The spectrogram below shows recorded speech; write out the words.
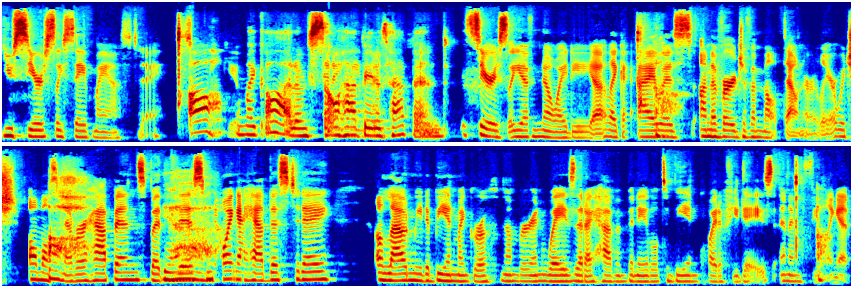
you seriously saved my ass today. So Oh, thank oh my God. I'm so I happy this happened. Seriously, you have no idea. Like I Oh. was on the verge of a meltdown earlier, which almost Oh, never happens. But yeah. this, knowing I had this today, allowed me to be in my growth number in ways that I haven't been able to be in quite a few days, and I'm oh. feeling it.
